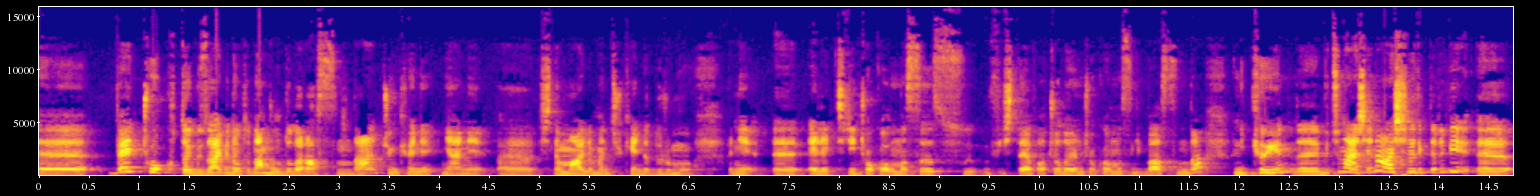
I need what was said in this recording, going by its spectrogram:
Ee, ve çok da güzel bir noktadan vurdular aslında. Çünkü hani yani e, işte malum hani Türkiye'nin de durumu hani e, elektriğin çok olması, su, işte faturaların çok olması gibi aslında hani köyün e, bütün her şeyini arşivledikleri bir e,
